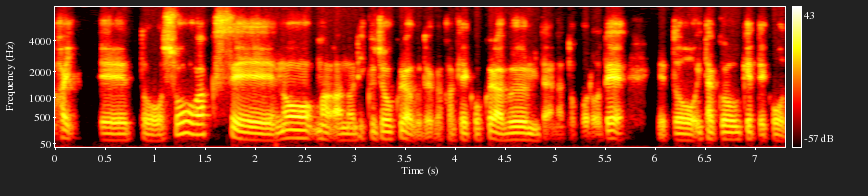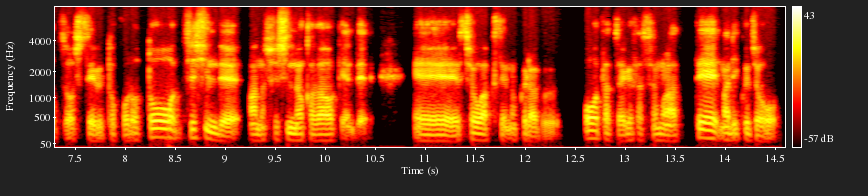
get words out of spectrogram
はい。えっと、小学生の、まあ、あの、陸上クラブというか、かけっこクラブみたいなところで、えっと、委託を受けてコーチをしているところと、自身で、あの、出身の香川県で、えー小学生のクラブを立ち上げさせてもらって、まあ、陸上、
